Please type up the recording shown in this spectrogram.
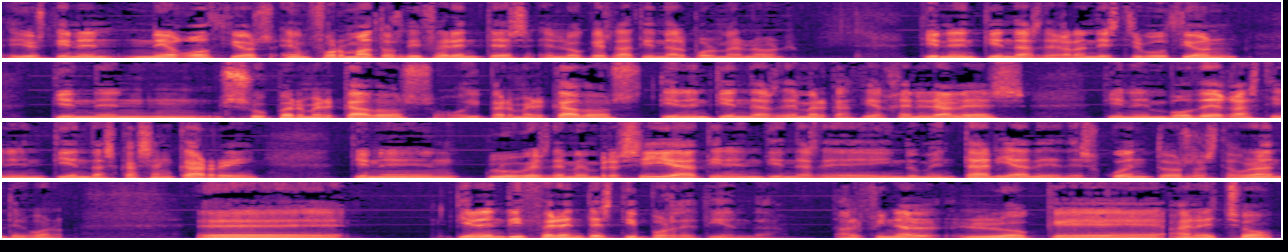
ellos tienen negocios en formatos diferentes en lo que es la tienda al por menor. Tienen tiendas de gran distribución, tienen supermercados o hipermercados, tienen tiendas de mercancías generales, tienen bodegas, tienen tiendas cash and carry, tienen clubes de membresía, tienen tiendas de indumentaria, de descuentos, restaurantes, bueno, eh, tienen diferentes tipos de tienda. Al final, lo que han hecho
